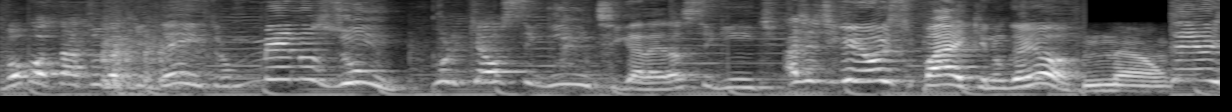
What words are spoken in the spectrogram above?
Vou botar tudo aqui dentro, menos um. Porque é o seguinte, galera, é o seguinte. A gente ganhou o Spike, não ganhou? Não. Tem o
